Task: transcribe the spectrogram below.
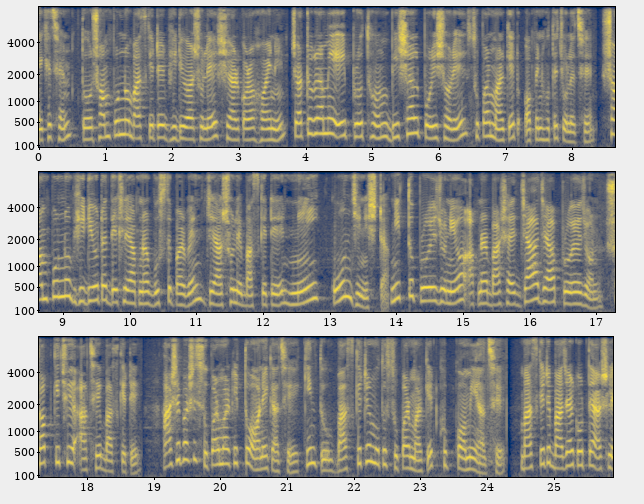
দেখেছেন। তো সম্পূর্ণ বাস্কেটের ভিডিও আসলে শেয়ার করা হয়নি। চট্টগ্রামে এই প্রথম বিশাল পরিসরে সুপার মার্কেট ওপেন হতে চলেছে। সম্পূর্ণ ভিডিওটা দেখলে আপনারা বুঝতে পারবেন যে আসলে বাস্কেটে নেই কোন জিনিসটা। নিত্য প্রয়োজনীয়, আপনার বাসায় যা যা প্রয়োজন, সবকিছুই আছে বাস্কেটে। আশেপাশে সুপারমার্কেট তো অনেক আছে, কিন্তু বাস্কেটের মতো সুপারমার্কেট খুব কমই আছে। বাস্কেটে বাজার করতে আসলে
